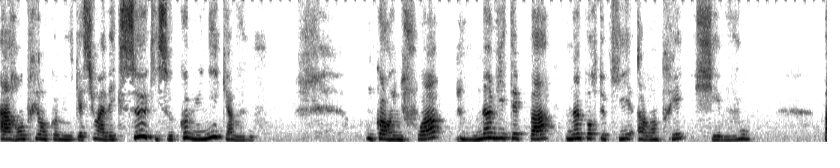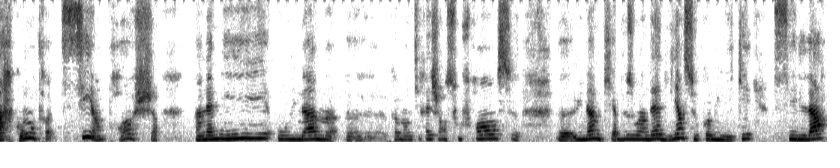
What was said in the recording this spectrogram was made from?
à rentrer en communication avec ceux qui se communiquent à vous. Encore une fois, n'invitez pas n'importe qui à rentrer chez vous. Par contre, si un proche, un ami ou une âme, euh, comment dirais-je, en souffrance, euh, une âme qui a besoin d'aide vient se communiquer, c'est là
